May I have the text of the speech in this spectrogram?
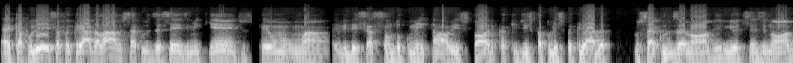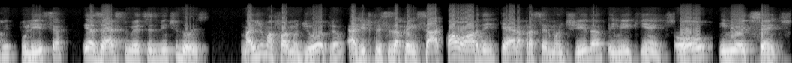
É que a polícia foi criada lá no século XVI, em 1500. Tem uma, uma evidenciação documental e histórica que diz que a polícia foi criada no século XIX, 1809, polícia, e exército, 1822. Mas de uma forma ou de outra, a gente precisa pensar qual ordem que era para ser mantida em 1500 ou em 1800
